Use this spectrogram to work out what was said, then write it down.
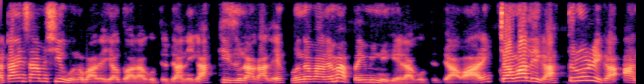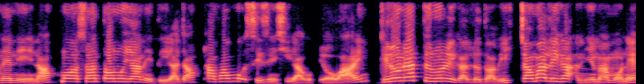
အတိုင်းစားမရှိဝင်ကပါတဲ့ရောက်သွားတာကိုပြပြနေကကီဇူနာကလည်းဝင်ကပါထဲမှာပိတ်မိနေခဲ့တာကိုပြပြပါတယ်ကြောင်မလေးကသူတို့တွေကအားနေနေရင်တော့မှော်ဆွမ်းသုံးလို့ရနေသေးတာကြောင့်ထောင်ဖောက်ဖို့အစီအစဉ်ရှိတာကိုပြောပါတယ်ဒီလိုနဲ့သူတို့တွေကလွတ်သွားပြီးကြောင်မလေးကအမြင်မမော်နဲ့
